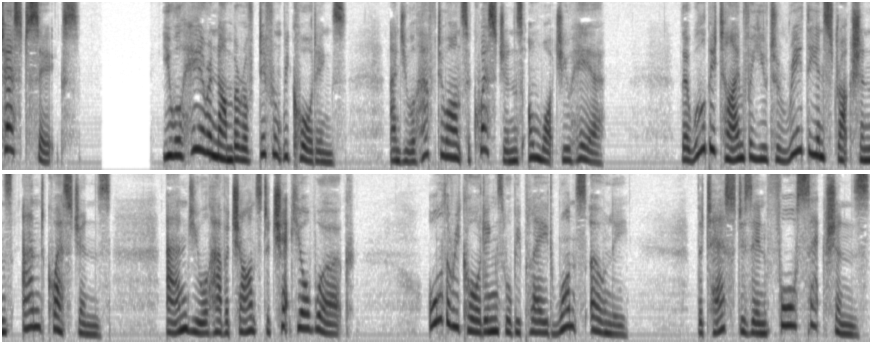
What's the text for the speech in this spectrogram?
Test 6. You will hear a number of different recordings and you will have to answer questions on what you hear. There will be time for you to read the instructions and questions, and you will have a chance to check your work. All the recordings will be played once only. The test is in four sections.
